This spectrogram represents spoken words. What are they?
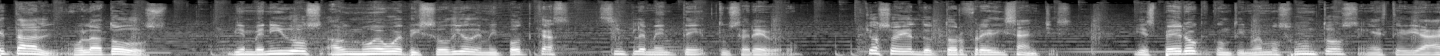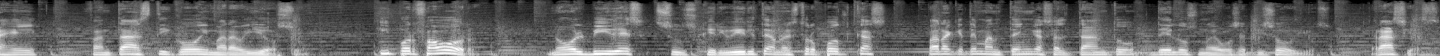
¿Qué tal? Hola a todos. Bienvenidos a un nuevo episodio de mi podcast Simplemente tu cerebro. Yo soy el doctor Freddy Sánchez y espero que continuemos juntos en este viaje fantástico y maravilloso. Y por favor, no olvides suscribirte a nuestro podcast para que te mantengas al tanto de los nuevos episodios. Gracias.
